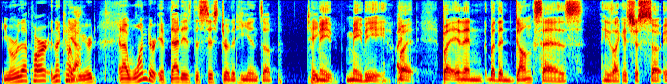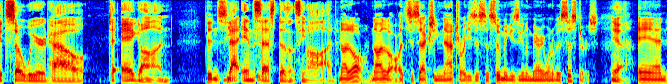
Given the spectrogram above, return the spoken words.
You remember that part? Isn't that kind of Yeah. weird? And I wonder if that is the sister that he ends up taking. May, maybe, I- but but and then but then Dunk says he's like it's just so it's so weird how to Aegon Didn't see that incest doesn't seem odd. Not at all. Not at all. It's just actually natural. He's just assuming he's going to marry one of his sisters. Yeah. And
